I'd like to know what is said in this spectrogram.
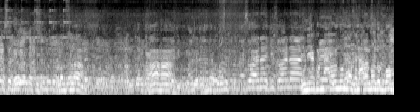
কাছে দিলে হ্যাঁ হ্যাঁ। হয় হয়। উনি এখন নারায়ণগঞ্জ আছে নারায়ণগঞ্জ বন্ধ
